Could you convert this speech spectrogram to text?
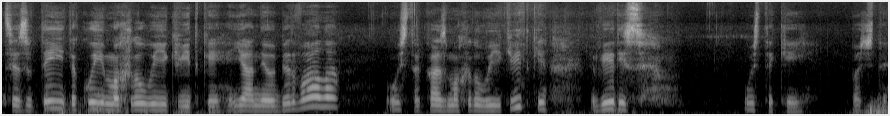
Це з отеї такої махрової квітки. Я не обірвала. Ось така з махрової квітки виріс ось такий. Бачите,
